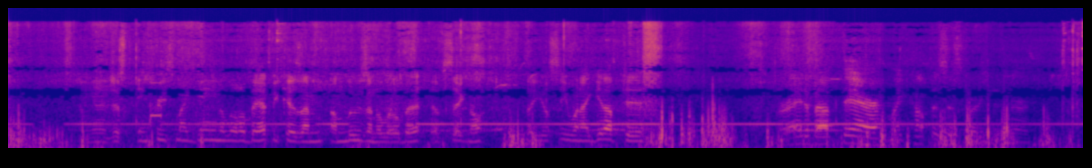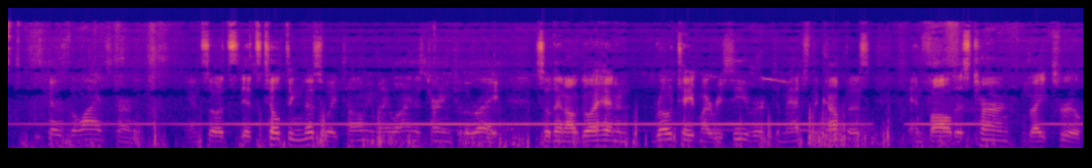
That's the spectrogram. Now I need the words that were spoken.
I'm to just increase my gain a little bit because I'm, I'm losing a little bit of signal. So you'll see when I get up to right about there, my compass is starting to turn because the line's turning. And so it's, it's tilting this way, telling me my line is turning to the right. So then I'll go ahead and rotate my receiver to match the compass and follow this turn right through.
